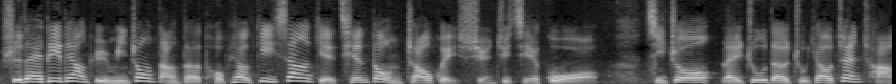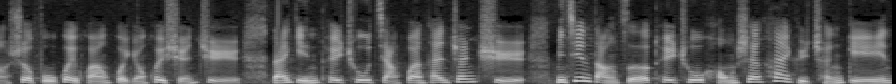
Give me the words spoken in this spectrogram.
时代力量与民众党的投票意向也牵动召回选举结果。其中莱猪的主要战场设伏会环委员会选举，蓝营推出蒋万安争取，民进党则推出洪胜汉与陈银，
